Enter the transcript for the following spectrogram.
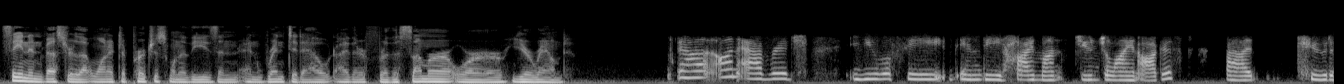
say, an investor that wanted to purchase one of these and and rent it out either for the summer or year round? Uh, on average, you will see in the high months, June, July, and August, uh, two to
